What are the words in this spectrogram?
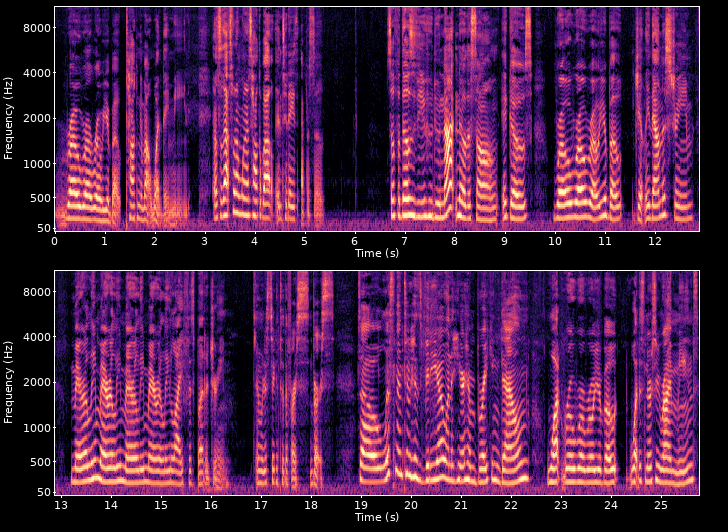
row, row, row your boat, talking about what they mean. And so that's what I'm going to talk about in today's episode. So, for those of you who do not know the song, it goes Row, row, row your boat gently down the stream. Merrily, merrily, merrily, merrily, life is but a dream. And we're just sticking to the first verse. So, listening to his video and hear him breaking down what row, row, row your boat, what this nursery rhyme means,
